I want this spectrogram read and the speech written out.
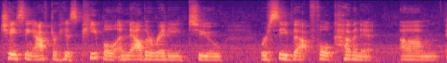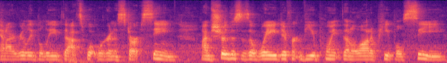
chasing after his people, and now they're ready to receive that full covenant Um, and I really believe that's what we're going to start seeing. I'm sure this is a way different viewpoint than a lot of people see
